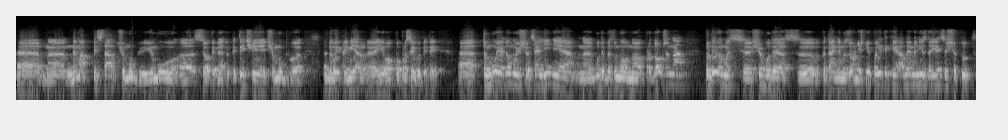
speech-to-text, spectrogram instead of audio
Е, е, нема підстав, чому б йому з цього кабінету піти, чи чому б новий прем'єр його попросив би піти. Тому я думаю, що ця лінія буде безумовно продовжена. Подивимось, що буде з питаннями зовнішньої політики, але мені здається, що тут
